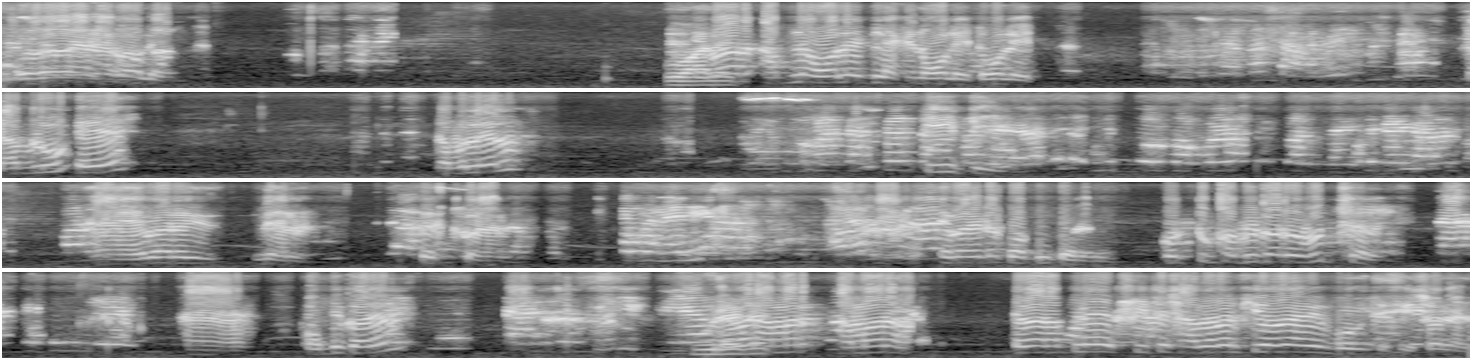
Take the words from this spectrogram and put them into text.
বোঝা যায় না কথা। ওয়ালেট এবার আপনি ওয়ালেট লেখেন wallet wallet W A double L E T হ্যাঁ এবার দেন পেস্ট করেন। এবার এটা কপি করেন। একটু কপি করো বুঝছেন? হ্যাঁ কপি করেন। এবার আমার আমার এবার আপনি শীতে সাজাবেন কীভাবে আমি বলতেছি শোনেন।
